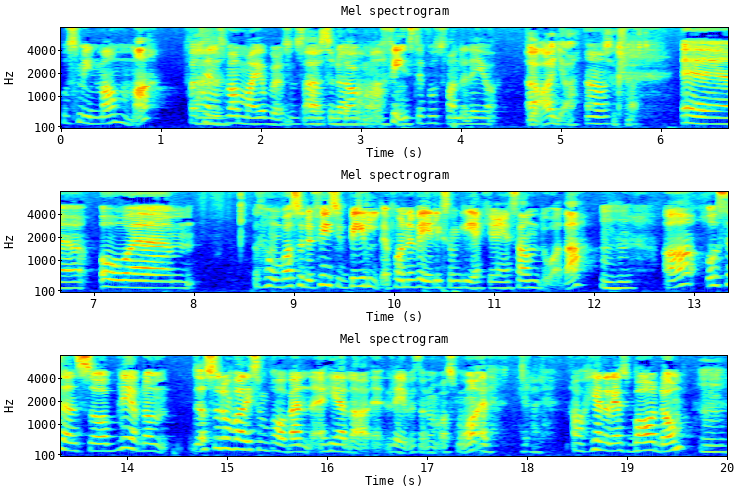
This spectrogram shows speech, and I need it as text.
hos min mamma. För att Ja. hennes mamma jobbade som, så här, som dagmamma. Finns det fortfarande det? Jag, Ja, ja, Ja. såklart. Eh, och ehm, hon bara så det finns ju bilder på när vi liksom leker i en sandlåda. Mhm. Ja, och sen så blev de, alltså de var liksom bra vänner hela livet när de var små. Eller hela, ja, hela deras barndom. Mm.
